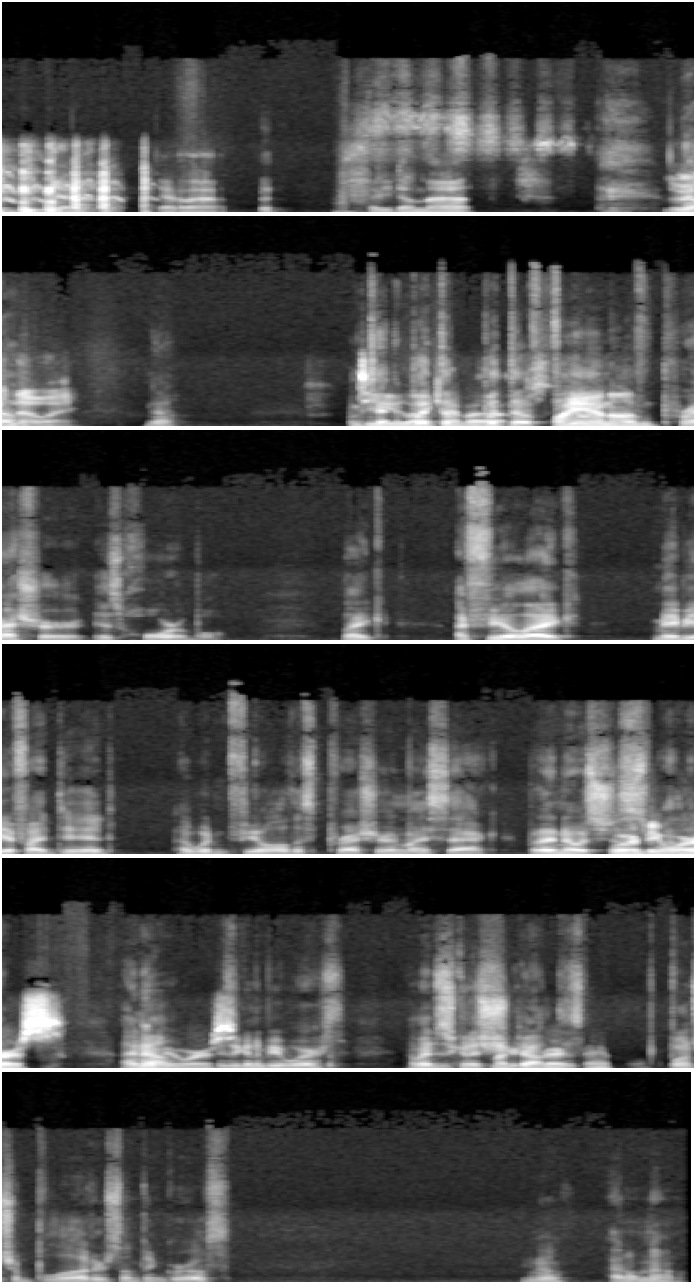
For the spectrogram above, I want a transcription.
thinking. Yeah, yeah, that. Have you done that? There's No. no, way. No. I'm Do te- you, but like, the, have a but the plan feeling on- of pressure is horrible. Like, I feel like maybe if I did, I wouldn't feel all this pressure in my sack. But I know it's just. It'd be swelling. worse. I know. be worse. Is it going to be worse? Am I just going to shoot out this painful. bunch of blood or something gross? You know? I don't know.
